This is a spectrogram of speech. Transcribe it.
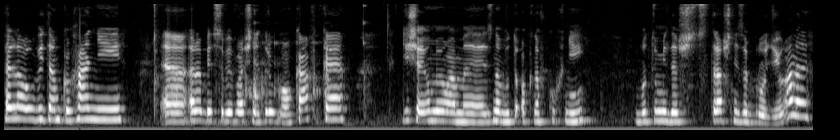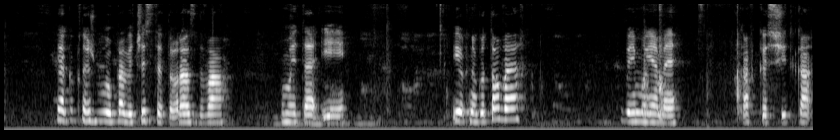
Hello, witam kochani. E, robię sobie właśnie drugą kawkę. Dzisiaj umyłam e, znowu to okno w kuchni, bo tu mi deszcz strasznie zabrudził, ale jak okno już było prawie czyste, to raz, dwa umyte i, i okno gotowe. Wyjmujemy kawkę z sitka.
